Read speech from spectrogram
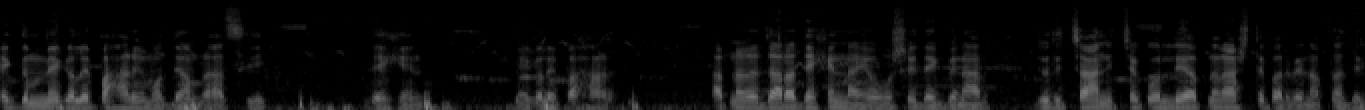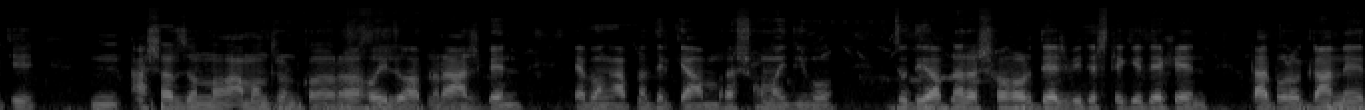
একদম মেঘালয় পাহাড়ের মধ্যে আমরা আছি। দেখেন, মেঘালয় পাহাড়। আপনারা যারা দেখেন নাই, অবশ্যই দেখবেন। আর যদি চান, ইচ্ছা করলে আপনারা আসতে পারবেন। আপনাদেরকে আসার জন্য আমন্ত্রণ করা হইল, আপনারা আসবেন এবং আপনাদেরকে আমরা সময় দিব। যদিও আপনারা শহর, দেশ, বিদেশ থেকে দেখেন তারপর গ্রামের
